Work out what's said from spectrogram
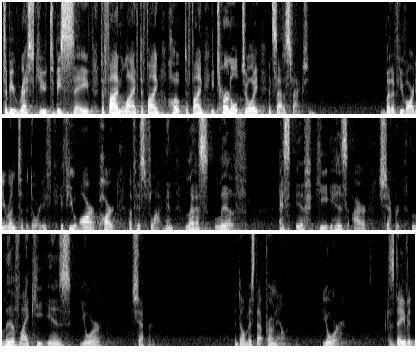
to be rescued, to be saved, to find life, to find hope, to find eternal joy and satisfaction. But if you've already run to the door, if, if you are part of his flock, then let us live as if he is our shepherd. Live like he is your shepherd. And don't miss that pronoun, your. Because David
